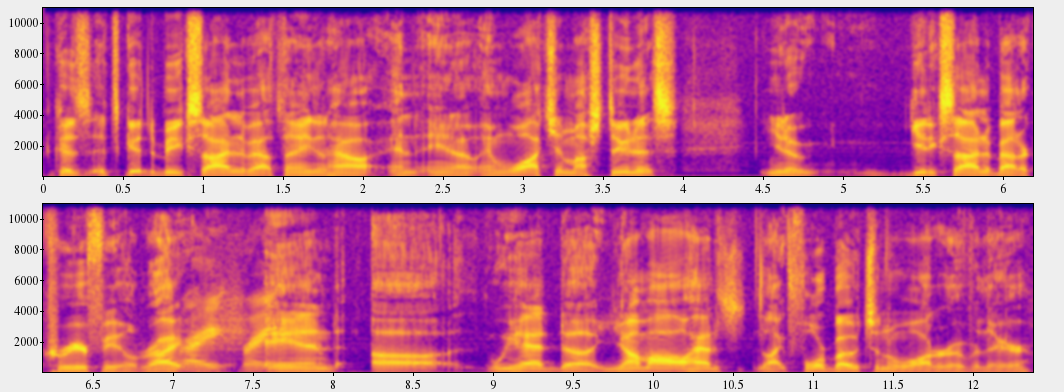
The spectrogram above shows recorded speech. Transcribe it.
because it's good to be excited about things and how and you know and watching my students, you know, get excited about a career field, right? Right, right. And uh, we had uh, Yamaha had like four boats in the water over there,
